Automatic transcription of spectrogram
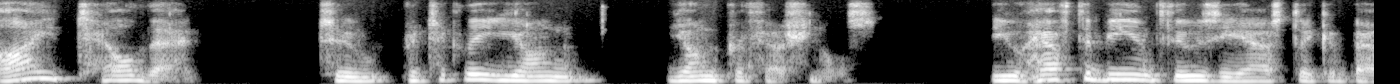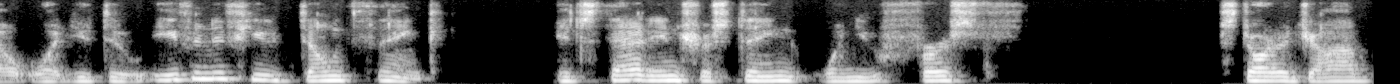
I tell that to particularly young young professionals. You have to be enthusiastic about what you do, even if you don't think it's that interesting when you first start a job.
